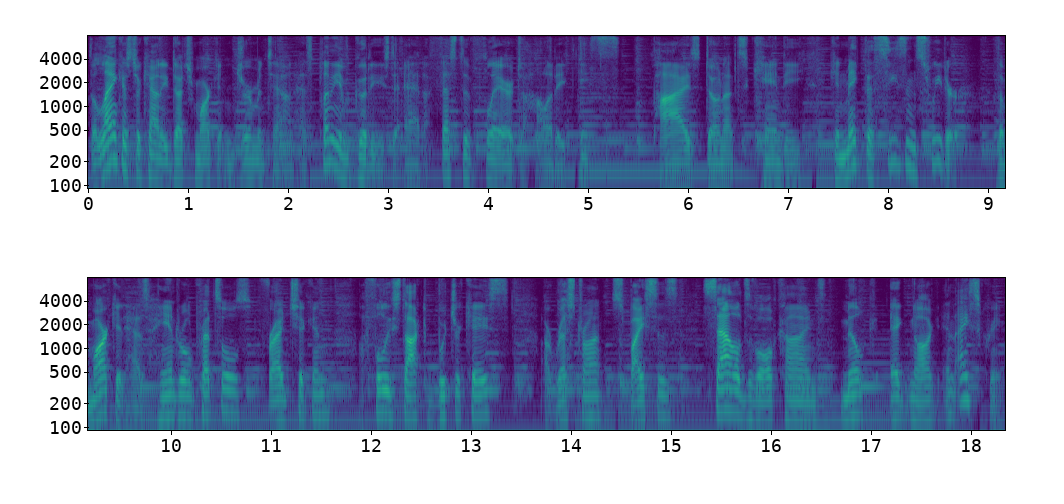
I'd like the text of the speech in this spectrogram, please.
The Lancaster County Dutch Market in Germantown has plenty of goodies to add a festive flair to holiday feasts. Pies, donuts, candy can make the season sweeter. The market has hand rolled pretzels, fried chicken, a fully stocked butcher case, a restaurant, spices, salads of all kinds, milk, eggnog, and ice cream.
